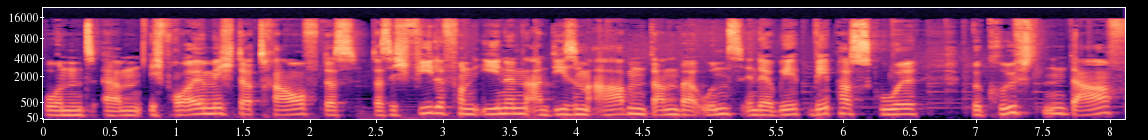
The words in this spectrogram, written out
Und ähm, ich freue mich darauf, dass, dass ich viele von Ihnen an diesem Abend dann bei uns in der WEPA School begrüßen darf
